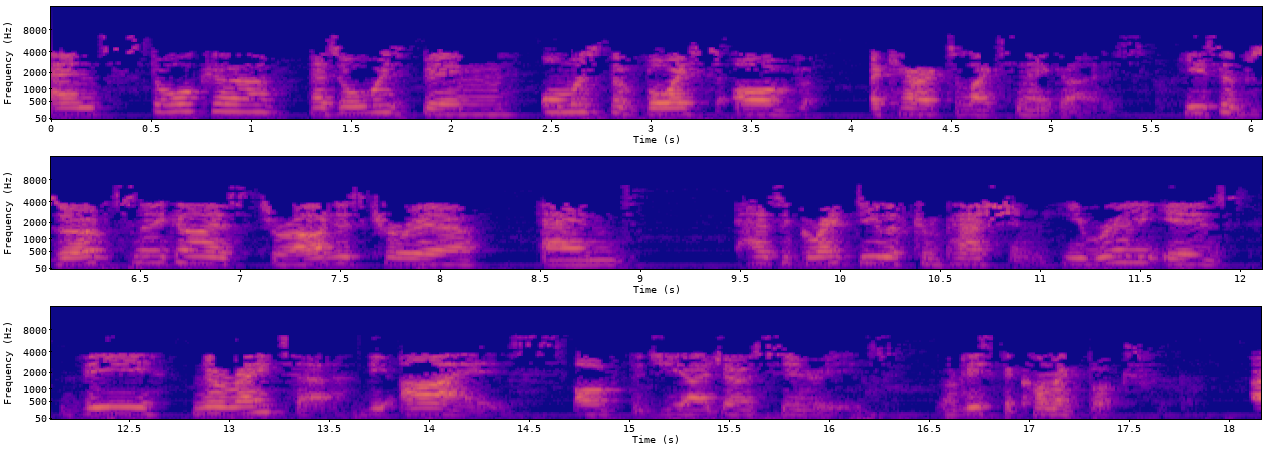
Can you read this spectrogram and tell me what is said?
And Stalker has always been almost the voice of a character like Snake Eyes. He's observed Snake Eyes throughout his career and has a great deal of compassion. He really is the narrator, the eyes of the G.I. Joe series, or at least the comic books. I,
